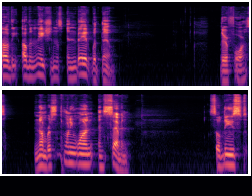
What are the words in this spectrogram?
of the other nations in bed with them. Therefore, Numbers 21 and 7. So these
